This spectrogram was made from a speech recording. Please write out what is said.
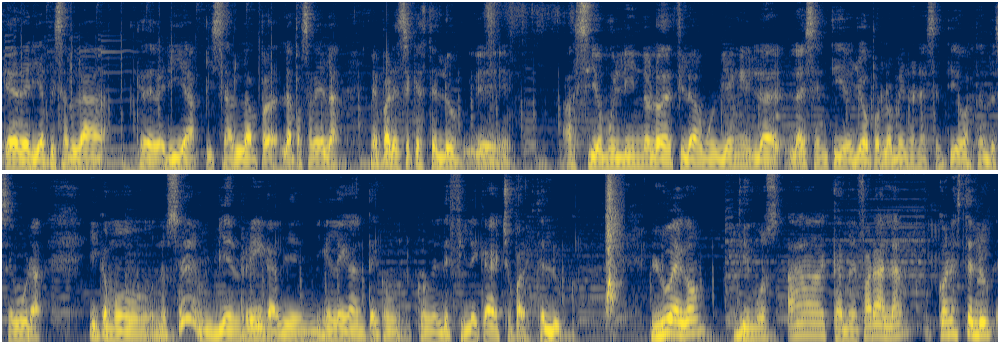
que debería pisar la, que debería pisar la pasarela. Me parece que este look eh, ha sido muy lindo, lo ha desfilado muy bien y la, he sentido, yo por lo menos la he sentido bastante segura y como, no sé, bien rica, bien, elegante con, con el desfile que ha hecho para este look. Luego vimos a Carmen Farala con este look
